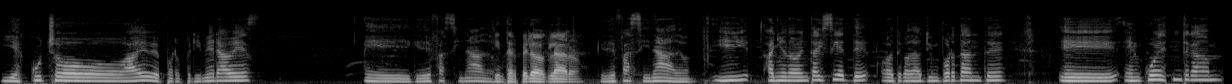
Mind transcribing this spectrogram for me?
y escucho a Eve por primera vez, eh, quedé fascinado. Te interpeló, claro. Quedé fascinado. Y año 97, otro dato importante, eh, encuentran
